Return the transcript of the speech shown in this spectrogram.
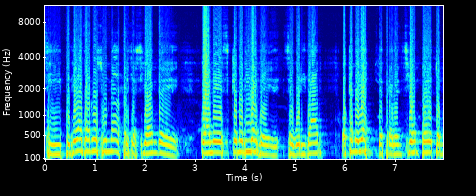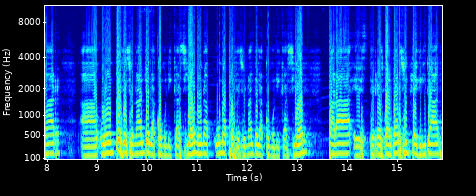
si pudieras darnos una apreciación de cuáles, qué medidas de seguridad o qué medidas de prevención puede tomar a un profesional de la comunicación, una, una profesional de la comunicación para este, resguardar su integridad,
